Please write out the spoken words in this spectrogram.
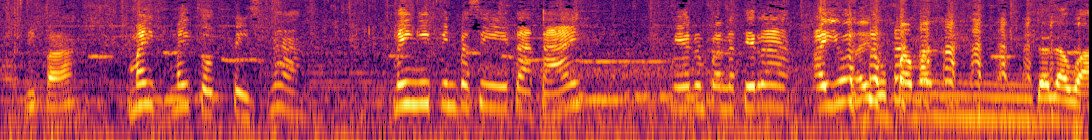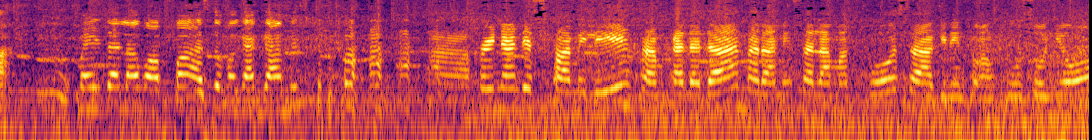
O, di ba? May, may toothpaste na. May ngipin ba si tatay? Meron pa natira. Ayun! Mayroon pa man dalawa. May dalawa pa. So magagamit ko pa. Ah, Fernandez family from Canada, maraming salamat po sa gininto ang puso nyo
